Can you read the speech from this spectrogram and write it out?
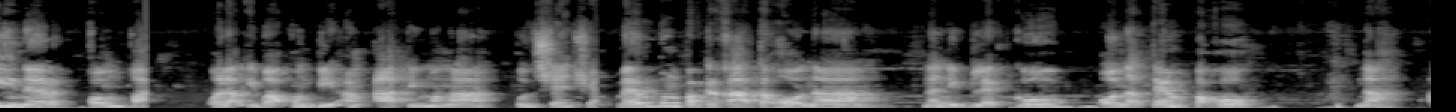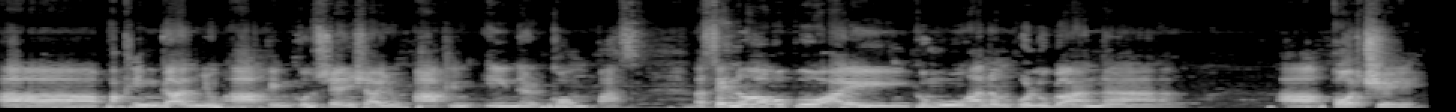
inner compass walang iba kundi ang ating mga konsensya. Meron pong pagkakataon na na-neglect ko o na-tempa ko na ah, pakinggan yung aking konsensya, yung aking inner compass. Kasi nung ako po ay kumuha ng hulugan na ah, kotse,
